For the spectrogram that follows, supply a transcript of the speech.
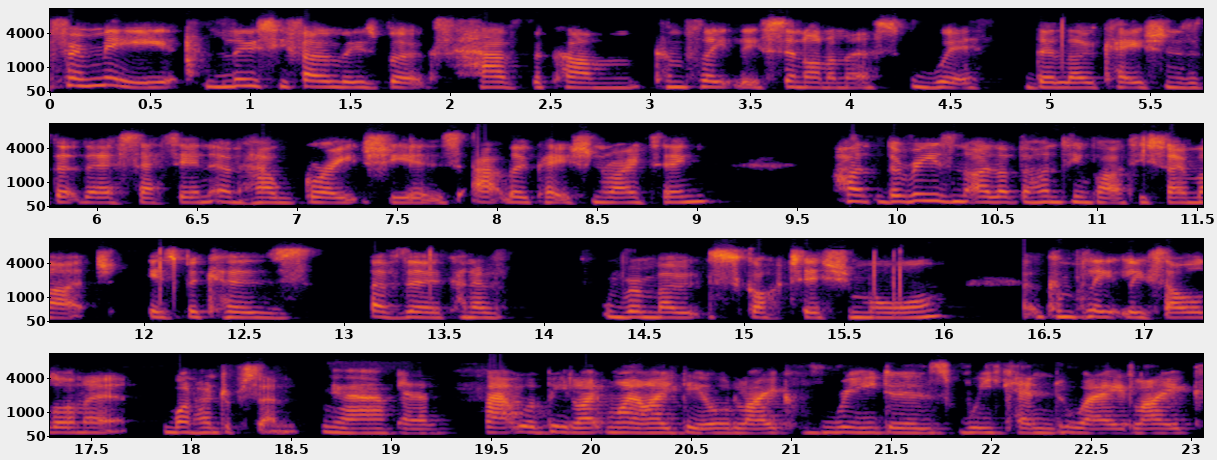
For me, Lucy Foley's books have become completely synonymous with the locations that they're set in and how great she is at location writing. The reason I love the hunting party so much is because of the kind of remote Scottish moor. Completely sold on it, 100%. Yeah. Yeah. That would be like my ideal, like readers' weekend away. Like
